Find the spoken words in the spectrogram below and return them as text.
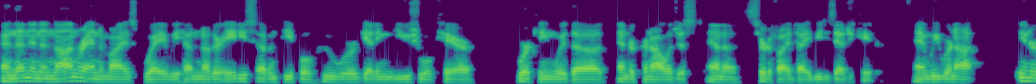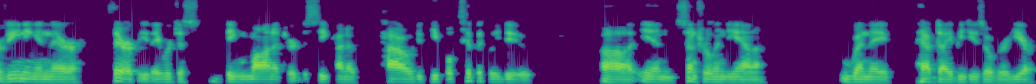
And then in a non-randomized way, we had another 87 people who were getting the usual care working with a endocrinologist and a certified diabetes educator. And we were not intervening in their therapy. They were just being monitored to see kind of how do people typically do uh, in central Indiana when they have diabetes over a year.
